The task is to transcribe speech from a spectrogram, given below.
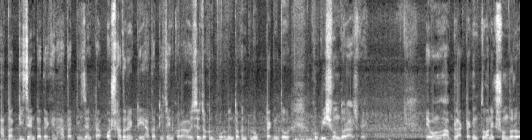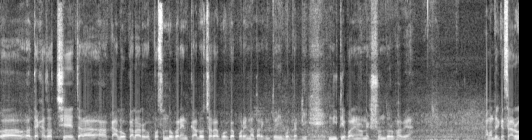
হাতার ডিজাইনটা দেখেন, হাতার ডিজাইনটা অসাধারণ একটি হাতার ডিজাইন করা হয়েছে। যখন পরবেন তখন লুকটা কিন্তু খুবই সুন্দর আসবে। এবং ব্ল্যাকটা কিন্তু অনেক সুন্দর দেখা যাচ্ছে। যারা কালো কালার পছন্দ করেন, কালো ছাড়া বোরকা পরেন না, তারা কিন্তু এই বোরকাটি নিতে পারেন অনেক সুন্দরভাবে। আমাদের কাছে আরও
